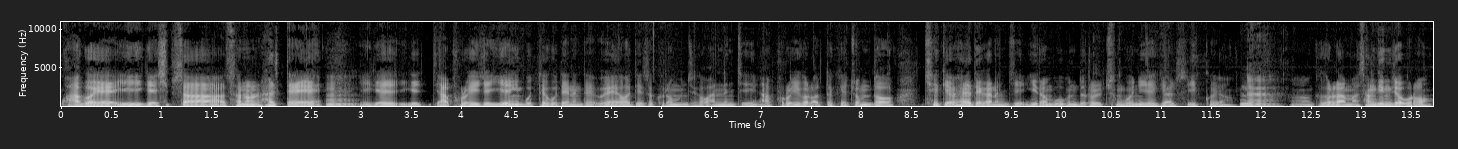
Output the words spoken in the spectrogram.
과거에 이게 14 선언을 할때 음. 이게 이게 앞으로 이제 이행이 못 되고 되는데 왜 어디에서 그런 문제가 왔는지 앞으로 이걸 어떻게 좀 더 체계화해야 되가는지 이런 부분들을 충분히 얘기할 수 있고요. 네. 어, 그걸 아마 상징적으로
